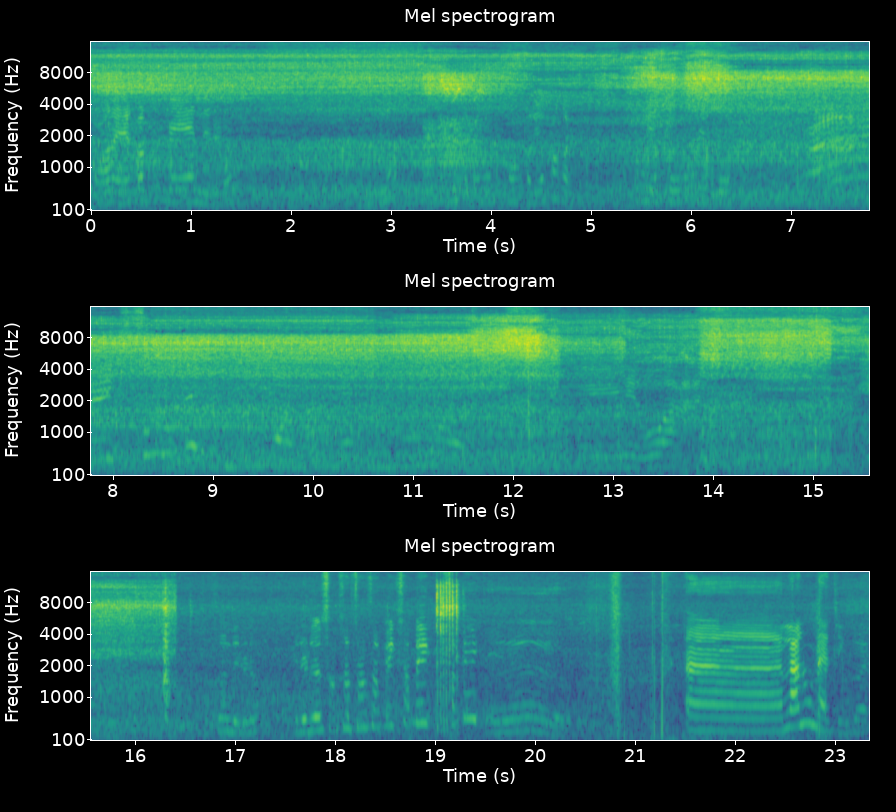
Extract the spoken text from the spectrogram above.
ขออะไรนะครับลุงแดนเดี๋ยวเดี๋ยวเดี๋ยวขอขอเลี้ยวเข้าก่อนต้องเลี้ยวโค้งต้องเลี้ยวโค้งไปสวยร้านลุงแดนจริงด้วยโอ้โหว้ายเพื่อนเดี๋ยวเดี๋ยวเดี๋ยวเดี๋ยว สับสับสับสับเบกสับเบกสับเบกเอออ่าร้านลุงแดนจริงด้วย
